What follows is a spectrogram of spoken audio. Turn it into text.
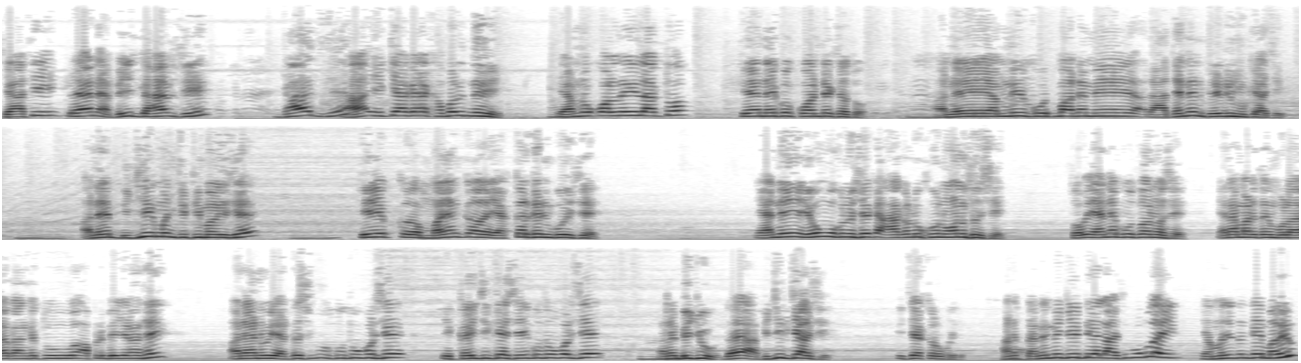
ત્યાંથી દયા ને અભિજીત ગાયબ છે. ગાયબ છે? હા એ ક્યાં ગયા ખબર જ નહીં. એમનો કોલ નહીં લાગતો કે નહીં કોઈ કોન્ટેક્ટ હતો. અને એમની ગોત માટે મેં રાધેને ને ફેરડી મૂક્યા છે. અને બીજી એક મને ચિઠ્ઠી મળી છે કે એક મયંક હેકર કરીને કોઈ છે. એને એવું મોકલ્યું છે કે આગલું ખૂન ઓનું થશે. તો એને ગોતવાનો છે. એના માટે તને બોલાવ્યો કારણ કે તું આપણે બે જણા થઈ. અને એનું એડ્રેસ ગોતવું પડશે. એ કઈ જગ્યા છે એ ગોતવું પડશે. અને બીજું દયા અભિજીત ક્યાં છે એ ચેક કરવું પડશે. અને તને મેં જે બે લાશ મોકલાઈ એમાંથી તને કઈ મળ્યું?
